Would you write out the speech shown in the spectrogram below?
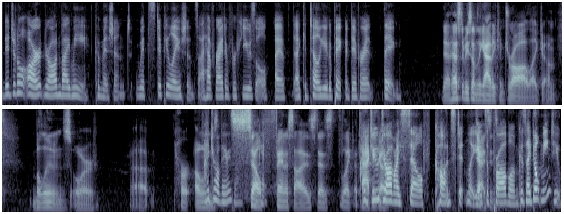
digital art drawn by me, commissioned with stipulations. I have right of refusal. I have I could tell you to pick a different thing. Yeah, it has to be something Abby can draw, like um, balloons or uh, her own I draw very well. self Okay. fantasized as like attacking. I do a- draw myself constantly. Yeah, it's, it's- a problem because I don't mean to.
